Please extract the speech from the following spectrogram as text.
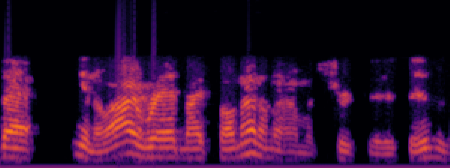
that you know I read and I saw, and I don't know how much truth this is. is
